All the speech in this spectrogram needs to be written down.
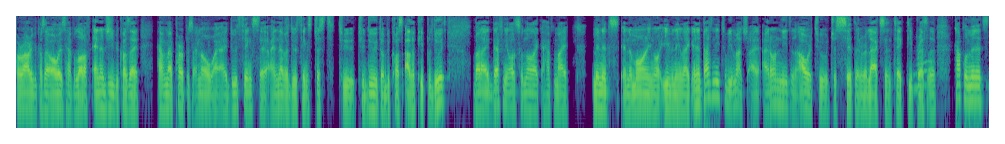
Ferrari because I always have a lot of energy because I have my purpose. I know why I do things. I never do things just to to do it or because other people do it. But I definitely also know like I have my minutes in the morning or evening, like, and it doesn't need to be much. I I don't need an hour to just sit and relax and take deep breaths. no A couple of minutes,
